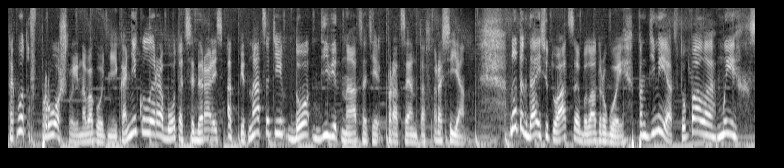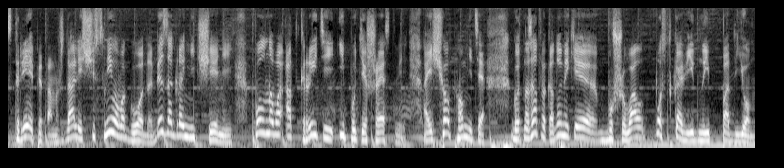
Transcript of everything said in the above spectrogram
Так вот, в прошлые новогодние каникулы работать собирались от 15 до 19 процентов россиян. Но тогда и ситуация была другой. Пандемия отступала, мы с трепетом ждали счастливого года, без ограничений, полного открытий и путешествий. А еще, помните, год назад в экономике бушевал постковидный подъем.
